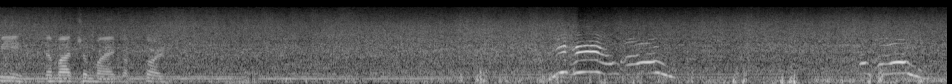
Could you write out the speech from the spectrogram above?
me, the Macho Mike, of course. Yee-hee! Oh! Oh, oh!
